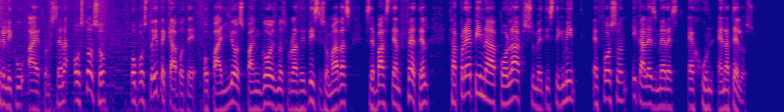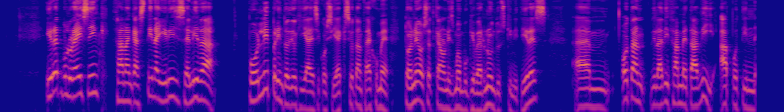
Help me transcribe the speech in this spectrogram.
θρηλυκού Άιρτον Σένα. Ωστόσο, Όπως το είπε κάποτε ο παλιός παγκόσμιος πρωταθλητής της ομάδας, Σεμπάστιαν Φέτελ, θα πρέπει να απολαύσουμε τη στιγμή εφόσον οι καλές μέρες έχουν ένα τέλος. Η Red Bull Racing θα αναγκαστεί να γυρίσει σελίδα πολύ πριν το 2026, όταν θα έχουμε το νέο σετ κανονισμό που κυβερνούν τους κινητήρες, όταν δηλαδή θα μεταβεί από την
